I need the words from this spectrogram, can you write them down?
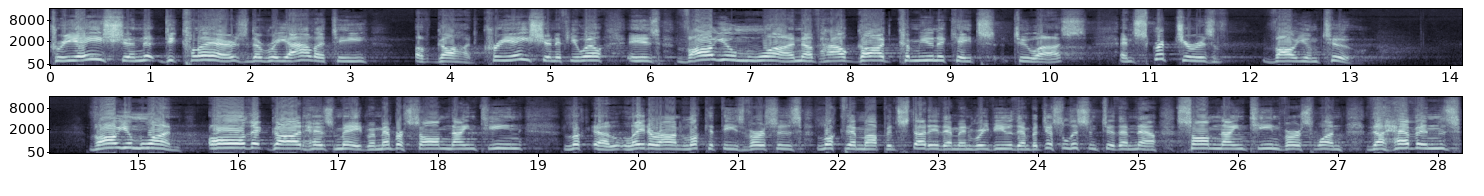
Creation declares the reality of God. Creation, if you will, is volume one of how God communicates to us, and Scripture is volume two. Volume one, all that God has made. Remember Psalm 19? Look, uh, later on, look at these verses, look them up and study them and review them, but just listen to them now. Psalm 19, verse 1 The heavens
